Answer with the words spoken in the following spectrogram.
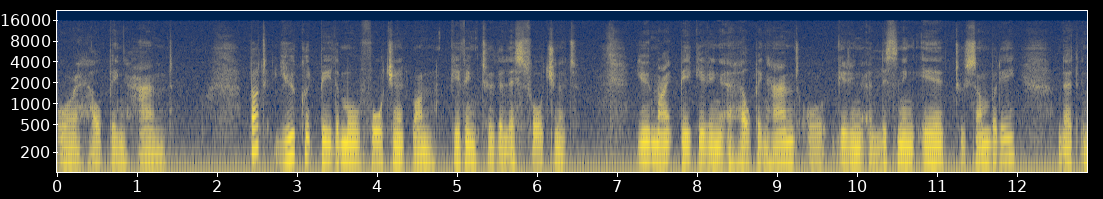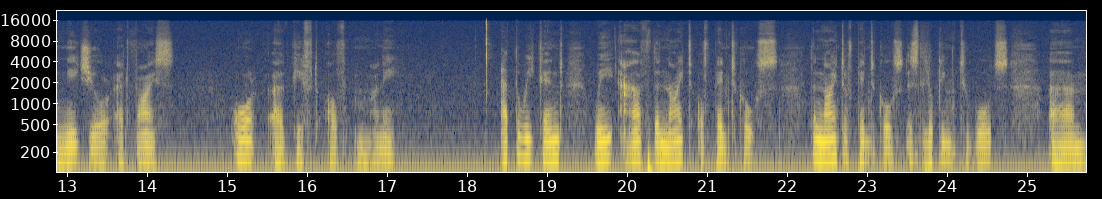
or a helping hand but you could be the more fortunate one giving to the less fortunate you might be giving a helping hand or giving a listening ear to somebody that needs your advice or a gift of money. At the weekend, we have the Knight of Pentacles. The Knight of Pentacles is looking towards um,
